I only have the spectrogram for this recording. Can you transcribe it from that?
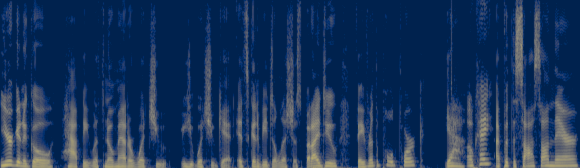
You're gonna go happy with no matter what you, you what you get. It's gonna be delicious. But I do favor the pulled pork Yeah. Okay. I put the sauce on there.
